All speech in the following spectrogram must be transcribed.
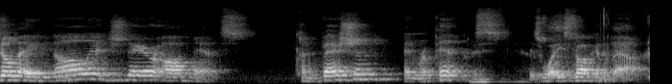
till they acknowledge their offense. Confession and repentance is what he's talking about.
